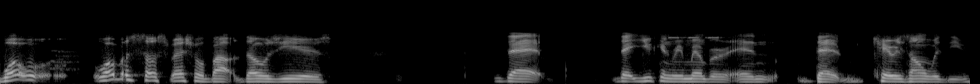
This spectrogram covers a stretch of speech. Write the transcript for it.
What what was so special about those years that that you can remember and that carries on with you?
